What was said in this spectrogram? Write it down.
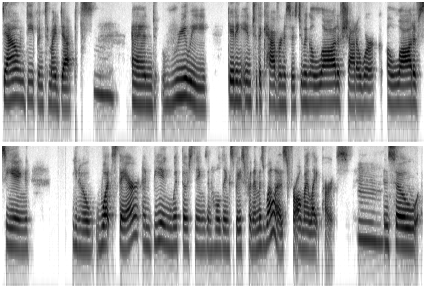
down deep into my depths mm. and really getting into the cavernuses, doing a lot of shadow work, a lot of seeing you know what's there and being with those things and holding space for them as well as for all my light parts. Mm. and so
